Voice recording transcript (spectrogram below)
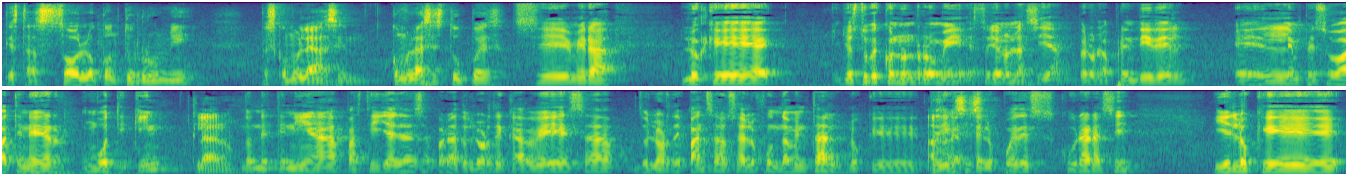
que estás solo con tu roomie, pues ¿cómo le hacen? ¿Cómo le haces tú, pues? Sí, mira, lo que yo estuve con un roomie, esto yo no lo hacía, pero lo aprendí de él. Él empezó a tener un botiquín. Claro. Donde tenía pastillas ya sea para dolor de cabeza, dolor de panza, o sea, lo fundamental, lo que te digas, te lo puedes curar así. Y es lo que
